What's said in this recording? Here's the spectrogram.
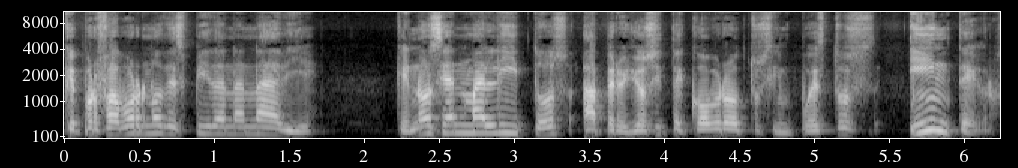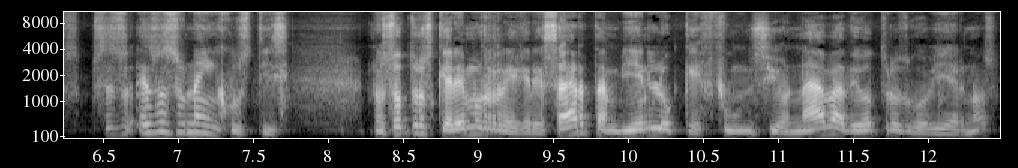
que por favor no despidan a nadie que no sean malitos, ah, pero yo sí te cobro tus impuestos íntegros. Pues eso, es una injusticia. Nosotros queremos regresar también lo que funcionaba de otros gobiernos.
